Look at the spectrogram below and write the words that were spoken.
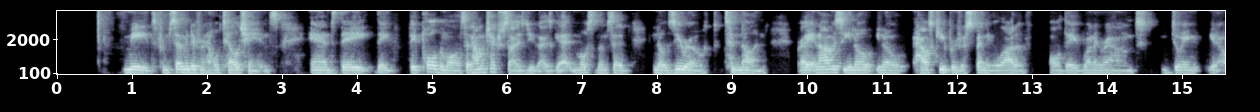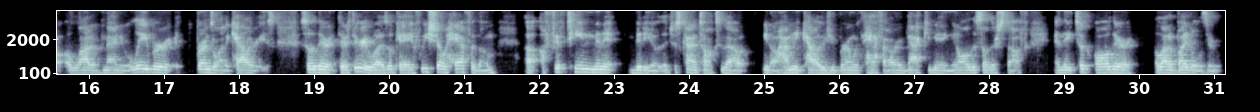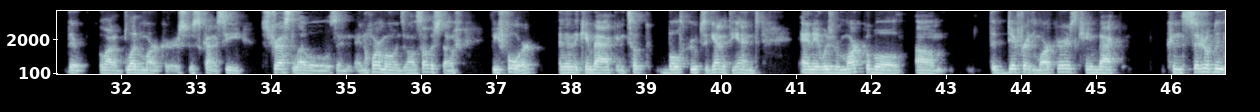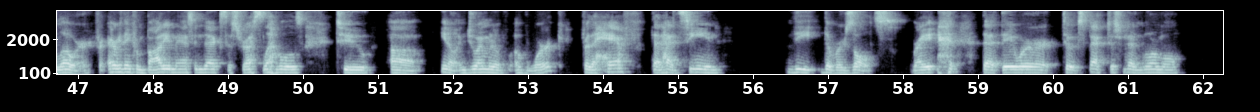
maids from seven different hotel chains and they they they pulled them all and said how much exercise do you guys get? And most of them said you know zero to none right? And obviously you know you know housekeepers are spending a lot of all day running around doing you know a lot of manual labor. It burns a lot of calories. So their their theory was okay if we show half of them uh, a 15 minute video that just kind of talks about you know how many calories you burn with a half hour of vacuuming and all this other stuff and they took all their a lot of vitals their their a lot of blood markers, just kind of see stress levels and, and hormones and all this other stuff before. And then they came back and took both groups again at the end. And it was remarkable. Um, the different markers came back considerably lower for everything from body mass index to stress levels to uh, you know enjoyment of, of work for the half that had seen the the results right? that they were to expect just from their normal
